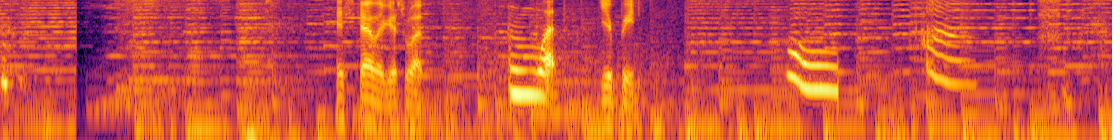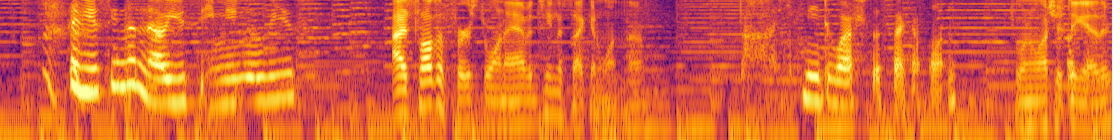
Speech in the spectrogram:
hey Skylar, guess what? Mm, What? You're pretty. Oh. Have you seen the Now You See Me movies? I saw the first one. I haven't seen the second one though. Oh, you need to watch the second one. Do you want to watch it together?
